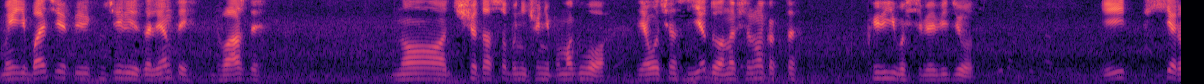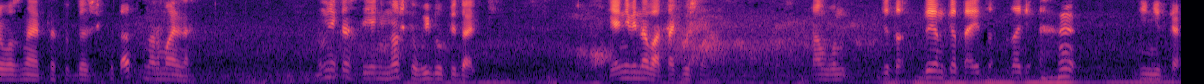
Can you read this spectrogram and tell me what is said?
Мы, ебать, ее перекрутили изолентой дважды но что-то особо ничего не помогло. Я вот сейчас еду, она все равно как-то криво себя ведет. И хер его знает, как тут дальше кататься нормально. Но мне кажется, я немножко выбил педаль. Я не виноват, так вышло. Там вон где-то Дэн катается сзади. Дениска.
